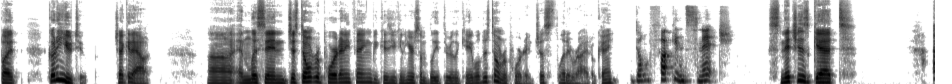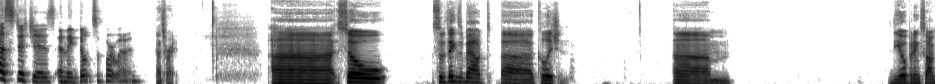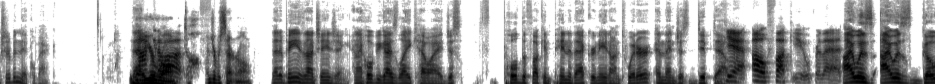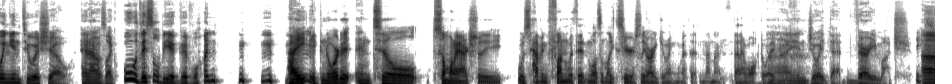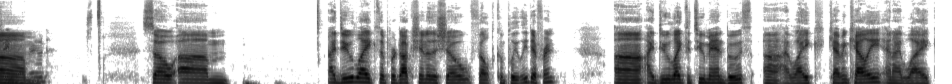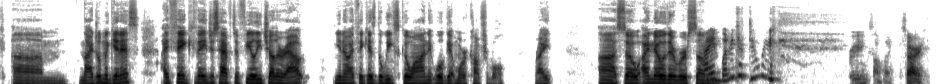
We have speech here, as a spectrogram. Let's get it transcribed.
But go to YouTube, check it out, uh, and listen. Just don't report anything because you can hear some bleed through the cable. Just don't report it. Just let it ride, okay? Don't fucking snitch. Snitches get. Us stitches, and they don't support women. That's right. Uh, so some things about uh collision. Um, the opening song should have been Nickelback. No, Knock you're wrong. off. 100% wrong. That opinion is not changing, and I hope you guys like how I just f- pulled the fucking pin of that grenade on Twitter and then just dipped out. Yeah. Oh, fuck you for that. I was I was going into a show and I was like, "Ooh, this will be a good one." I ignored it until someone I actually was having fun with it and wasn't like seriously arguing with it, and then I then I walked away Again. I enjoyed that very much. Extremely Um, rude. So, um, I do like the production of the show felt completely different. Uh, I do like the two man booth. Uh, I like Kevin Kelly and I like um, Nigel McGuinness. I think they just have to feel each other out. You know, I think as the weeks go on, it will get more comfortable, right? Uh, so I know there were some. Ryan, what are you doing? Reading something. Sorry.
